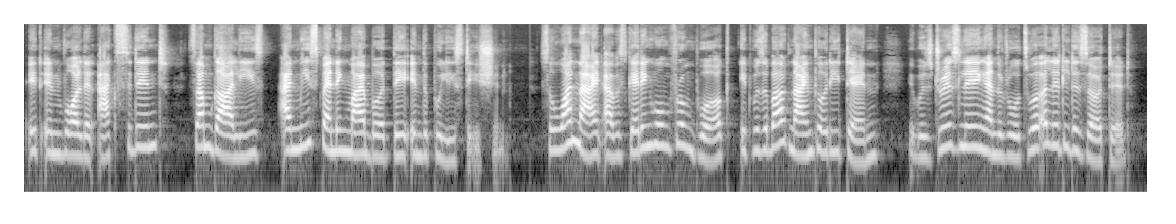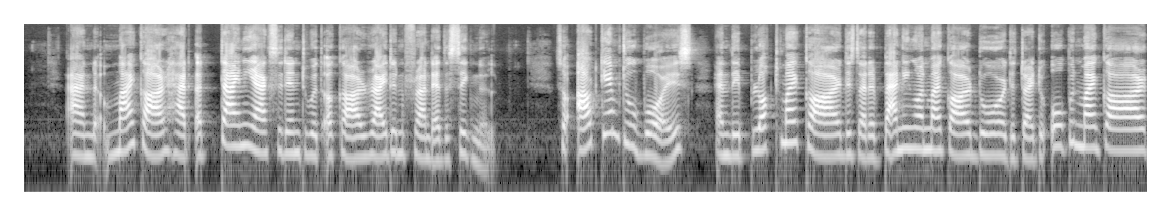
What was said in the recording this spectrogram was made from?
It involved an accident, some galis, and me spending my birthday in the police station. So one night I was getting home from work. It was about 9:30 10. It was drizzling and the roads were a little deserted. And my car had a tiny accident with a car right in front at the signal. So out came two boys and they blocked my car. They started banging on my car door. They tried to open my car,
